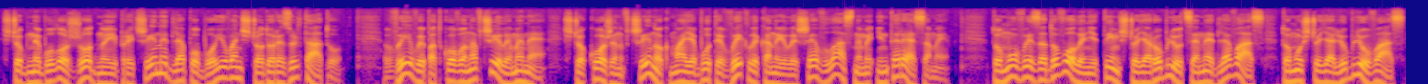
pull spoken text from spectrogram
щоб не було жодної причини для побоювань щодо результату. Ви випадково навчили мене, що кожен вчинок має бути викликаний лише власними інтересами. Тому ви задоволені тим, що я роблю це не для вас, тому що я люблю вас,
